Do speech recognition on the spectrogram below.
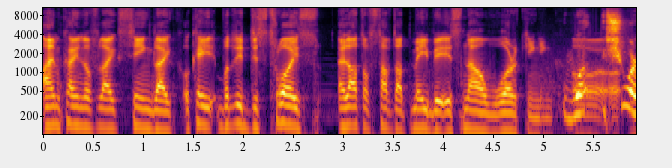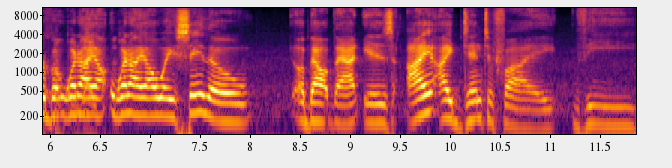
I'm kind of like seeing like okay, but it destroys a lot of stuff that maybe is now working. What, or- or sure, but what something I that. what I always say though about that is I identify the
